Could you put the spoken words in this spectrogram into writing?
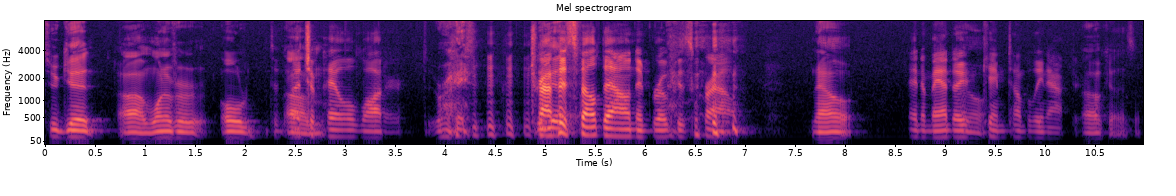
to get um, one of her old. to fetch um, a pail of water. Right. Travis fell down and broke his crown, now, and Amanda No. came tumbling after. oh, okay, that's it.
